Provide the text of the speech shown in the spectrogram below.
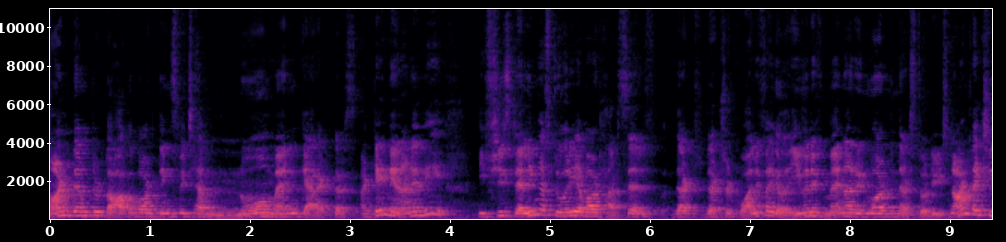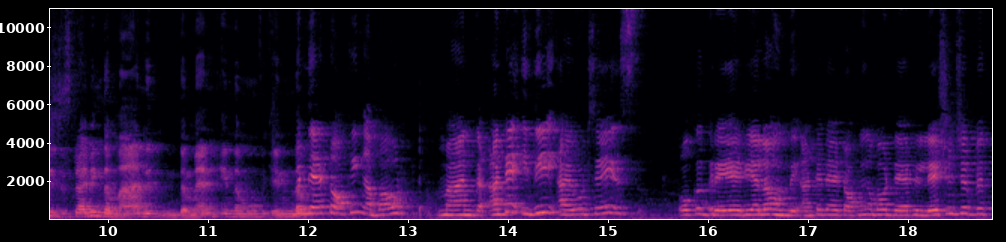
want them to talk about things which have no men characters, అంటే నేను అనేది if she's telling a story about herself, that that should qualify కదా. Even if men are involved in that story, it's not like she's describing the man in the men in the movie in but they. Are talking about man అంటే ఇది ఐ వుడ్ సే ఒక గ్రే ఏరియాలో ఉంది. అంటే they are talking about their relationship with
